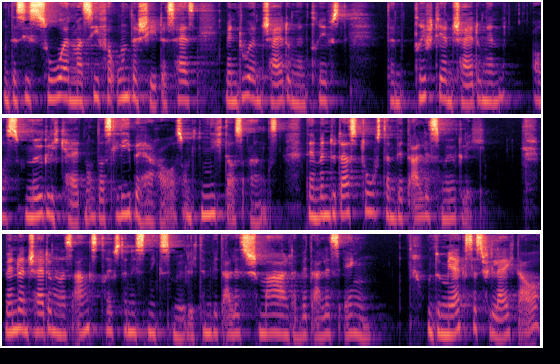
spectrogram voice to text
Und das ist so ein massiver Unterschied. Das heißt, wenn du Entscheidungen triffst, dann triff die Entscheidungen aus Möglichkeiten und aus Liebe heraus und nicht aus Angst. Denn wenn du das tust, dann wird alles möglich. Wenn du Entscheidungen aus Angst triffst, dann ist nichts möglich, dann wird alles schmal, dann wird alles eng. Und du merkst es vielleicht auch,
